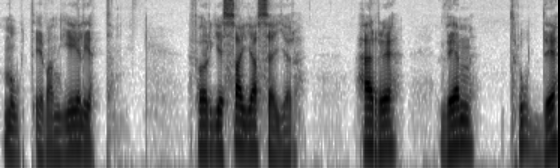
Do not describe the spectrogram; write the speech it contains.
mot evangeliet. För Jesaja säger Herre, vem trodde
